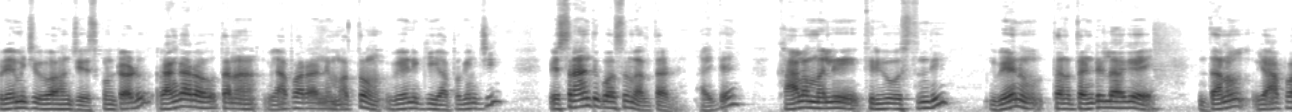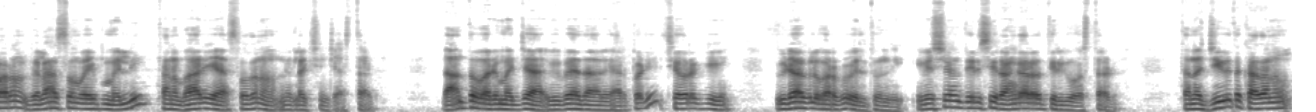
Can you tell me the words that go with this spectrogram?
ప్రేమించి వివాహం చేసుకుంటాడు. రంగారావు తన వ్యాపారాన్ని మొత్తం వేణుకి అప్పగించి విశ్రాంతి కోసం వెళ్తాడు. అయితే కాలం మళ్ళీ తిరిగి వస్తుంది. వేణు తన తండ్రిలాగే ధనం వ్యాపారం విలాసం వైపు మళ్ళీ తన భార్య సుధను నిర్లక్ష్యం చేస్తాడు. దాంతో వారి మధ్య విభేదాలు ఏర్పడి చివరికి విడాకుల వరకు వెళ్తుంది. ఈ విషయం తెలిసి రంగారావు తిరిగి వస్తాడు. తన జీవిత కథను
